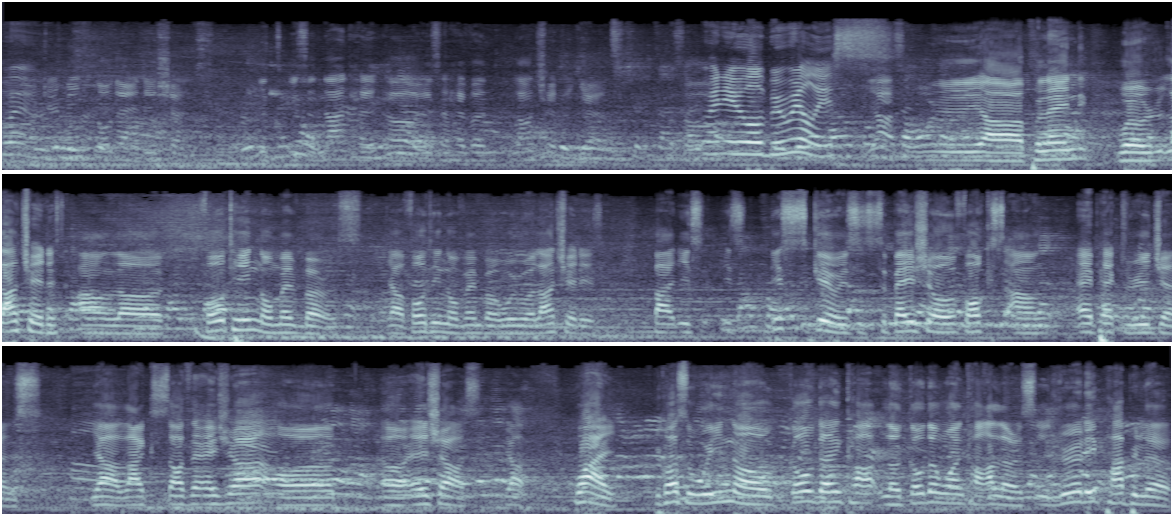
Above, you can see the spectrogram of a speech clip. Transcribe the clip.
Well- Gaming Golden Edition. It, it's not uh, it's haven't launched it yet. So, When it will be released? Yes, we uh, plan will launch it on the 14 November. Yeah, 14 November we will launch it. But it's, it's, this skill is special focus on APEC regions. Yeah, like South Asia or uh, Asia. Yeah. Why? Because we know golden the golden one colors is really popular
